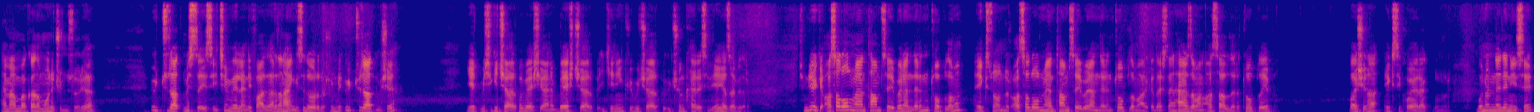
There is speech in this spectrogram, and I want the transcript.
Hemen bakalım 13. soruya. 360 sayısı için verilen ifadelerden hangisi doğrudur? Şimdi 360'ı 72 çarpı 5 yani 5 çarpı 2'nin kübü çarpı 3'ün karesi diye yazabilirim. Şimdi diyor ki asal olmayan tam sayı bölenlerin toplamı eksi 10'dur. Asal olmayan tam sayı bölenlerin toplamı arkadaşlar her zaman asalları toplayıp başına eksi koyarak bulunur. Bunun nedeni ise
